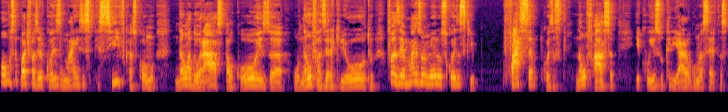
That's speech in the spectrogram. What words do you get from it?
ou você pode fazer coisas mais específicas, como não adorar tal coisa, ou não fazer aquele outro, fazer mais ou menos coisas que faça, coisas que não faça, e com isso criar algumas certas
